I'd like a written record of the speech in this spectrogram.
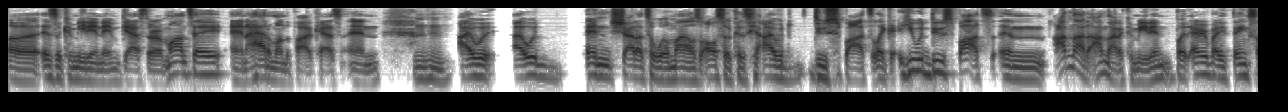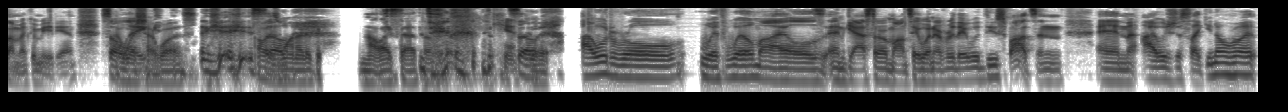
uh, is a comedian named Gaston Amonte, and I had him on the podcast, and Mhm. I would I would and shout out to Will Miles also because I would do spots like he would do spots, and I'm not I'm not a comedian, but everybody thinks I'm a comedian, so I like wish I was. I always wanted to be not like that though. So. I would roll with Will Miles and Gaston Amonte whenever they would do spots, and and I was just like, you know what,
